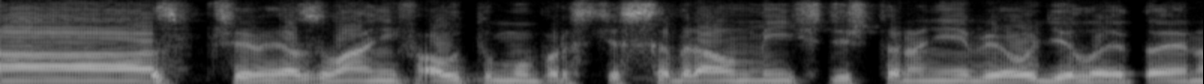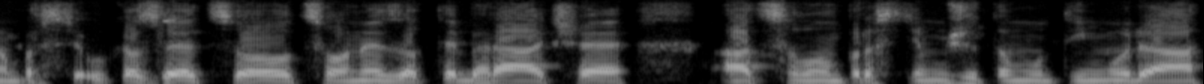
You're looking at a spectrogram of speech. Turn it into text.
a při vyhazování v autu mu prostě sebral míč, když to na něj vyhodili. To jenom prostě ukazuje, co, co on je za typ hráče a co on prostě může tomu týmu dát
